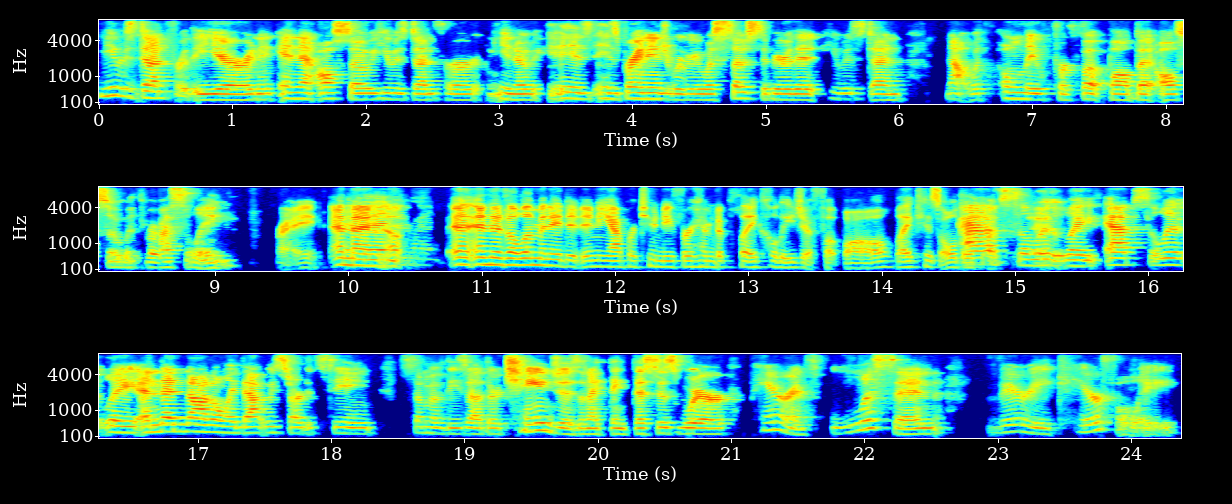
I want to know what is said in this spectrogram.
he was done for the year and and that also he was done for you know his his brain injury was so severe that he was done not with only for football, but also with wrestling. Right. And, and then, then uh, and it eliminated any opportunity for him to play collegiate football like his older Absolutely. Absolutely. And then not only that, we started seeing some of these other changes. And I think this is where parents listen very carefully.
